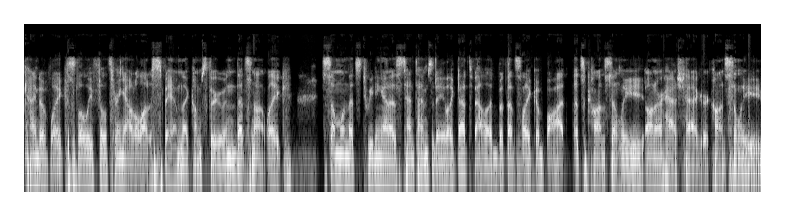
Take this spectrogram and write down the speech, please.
kind of like slowly filtering out a lot of spam that comes through, and that's not like someone that's tweeting at us 10 times a day. Like that's valid but that's like a bot that's constantly on our hashtag or constantly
